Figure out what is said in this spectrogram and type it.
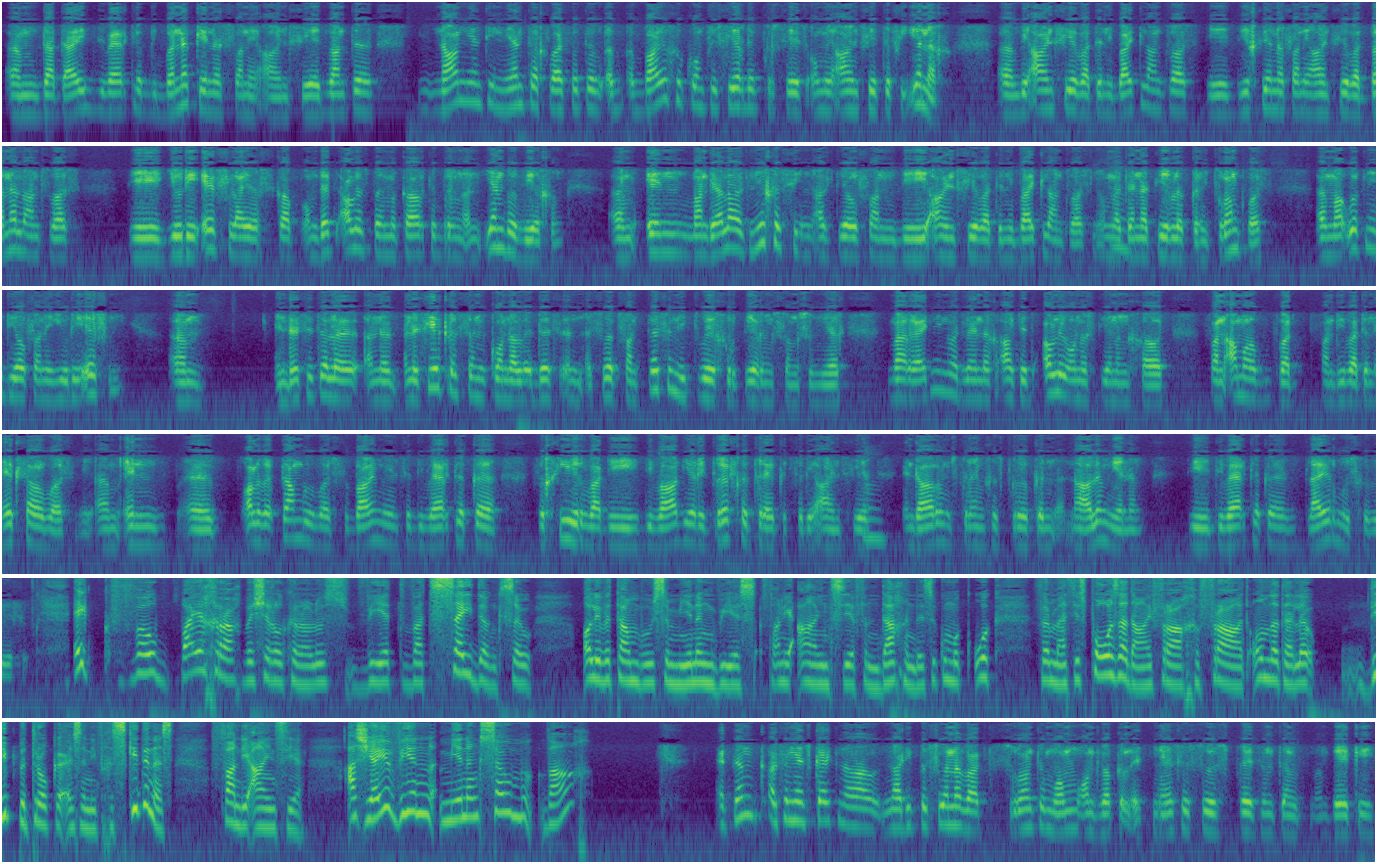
ehm um, dat hy werklik die binnekennis van die ANC het want uh, na 1990 was dit 'n baie gekompliseerde proses om die ANC te verenig. Ehm um, die ANC wat in die buiteland was, die diegene van die ANC wat binnelands was, die UDF leierskap om dit alles bymekaar te bring in een beweging. Um, en Mandela is nie gesien as deel van die ANC wat in die buiteland was nie omdat hmm. hy natuurlik in die tronk was, um, maar ook nie deel van die UDF nie. Um en dit het hulle in 'n in 'n sekere sin kon hulle dit in 'n soort van tussen die twee groeperings funksioneer, maar hy het nie noodwendig altyd al die ondersteuning gehad van almal wat van die wat in exile was nie. Um en uh, Oliver Tambo was vir baie mense die werklike figuur wat die die waardeur die drif getrek het vir die ANC mm. en daarom streng gesproke na hulle mening die die werklike leier moes gewees het. Ek wil baie graag by Cheryl Carolus weet wat sy dink sou Oliver Tambo se mening wees van die ANC vandag en dis hoekom ek ook vir Matthew Sposa daai vraag gevra het omdat hulle diep betrokke is in die geskiedenis van die ANC. As jy 'n mening sou waag? Ek dink as jy mens kyk na na die persone wat rondom hom ontwikkel het, mense soos president Mbeki,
